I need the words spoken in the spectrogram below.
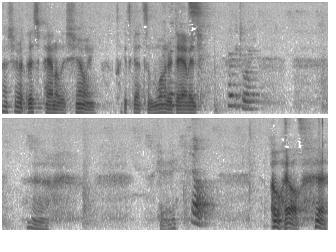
Not sure what this panel is showing. Looks like it's got some water damage. Purgatory. Oh. Okay. Hell. Oh, hell. Yeah.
